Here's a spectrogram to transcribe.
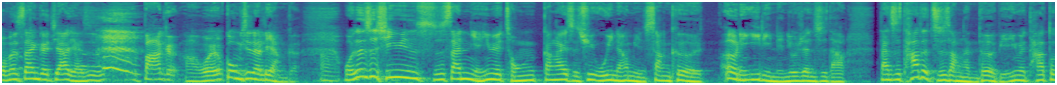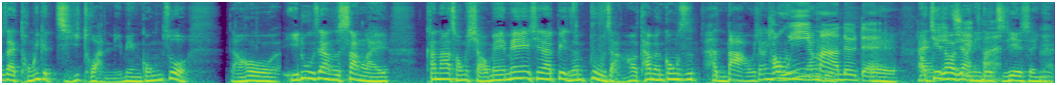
我们三个加起来是八个啊，我贡献了两个。我认识幸运十三年，因为从刚开始去无印良品上课，二零一零年就认识他。但是他的职场很特别，因为他都在同一个集团里面工作，然后一路这样子上来，看他从小妹妹现在变成部长，然后他们公司很大，我相信统一嘛，对不对？来介绍一下你的职业生涯。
